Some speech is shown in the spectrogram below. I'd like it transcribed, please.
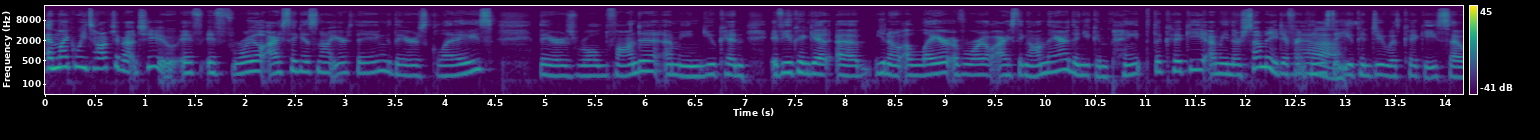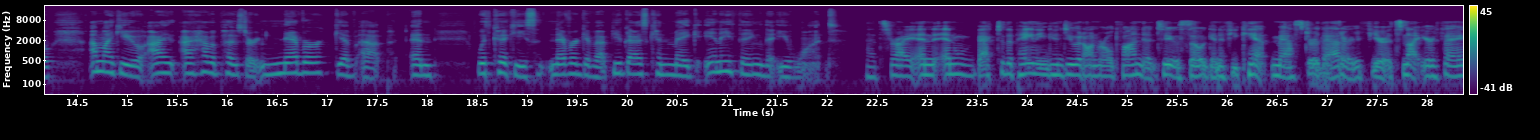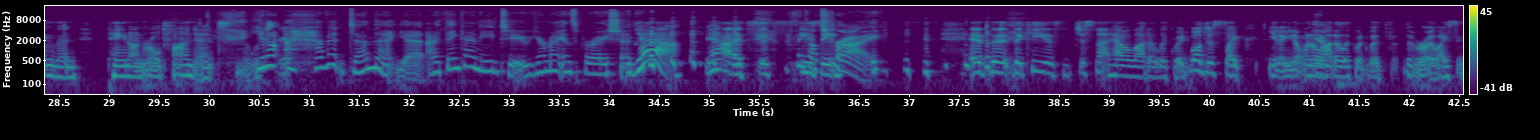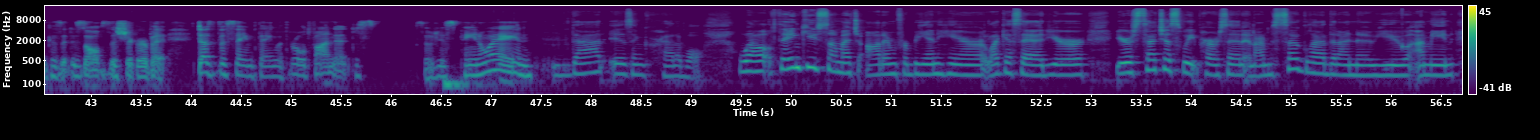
And like we talked about too, if if royal icing is not your thing, there's glaze, there's rolled fondant. I mean, you can if you can get a you know a layer of royal icing on there, then you can paint the cookie. I mean, there's so many different things that you can do with cookies. So I'm like you, I I have a poster, never give up, and with cookies, never give up. You guys can make anything that you want. That's right. And and back to the painting, you can do it on rolled fondant too. So again, if you can't master that or if you're it's not your thing, then paint on rolled fondant. You know, great. I haven't done that yet. I think I need to. You're my inspiration. yeah. Yeah, it's it's I think easy. I'll try. it, the the key is just not have a lot of liquid. Well, just like, you know, you don't want a yeah. lot of liquid with the royal icing because it dissolves the sugar, but it does the same thing with rolled fondant. Just so just paint away and that is incredible. Well, thank you so much Autumn for being here. Like I said, you're you're such a sweet person and I'm so glad that I know you. I mean,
